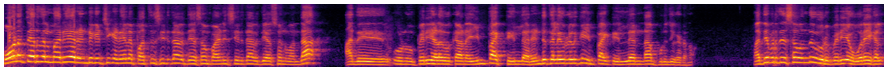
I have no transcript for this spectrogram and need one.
போன தேர்தல் மாதிரியே ரெண்டு கட்சிக்கு இடையில பத்து சீட்டு தான் வித்தியாசம் பதினஞ்சு சீட்டு தான் வித்தியாசம்னு வந்தா அது ஒன்றும் பெரிய அளவுக்கான இம்பாக்ட் இல்லை. ரெண்டு தலைவர்களுக்கும் இம்பாக்ட் இல்லைன்னு தான் புரிஞ்சுக்கிடணும். மத்திய பிரதேசம் வந்து ஒரு பெரிய உரைகள்.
